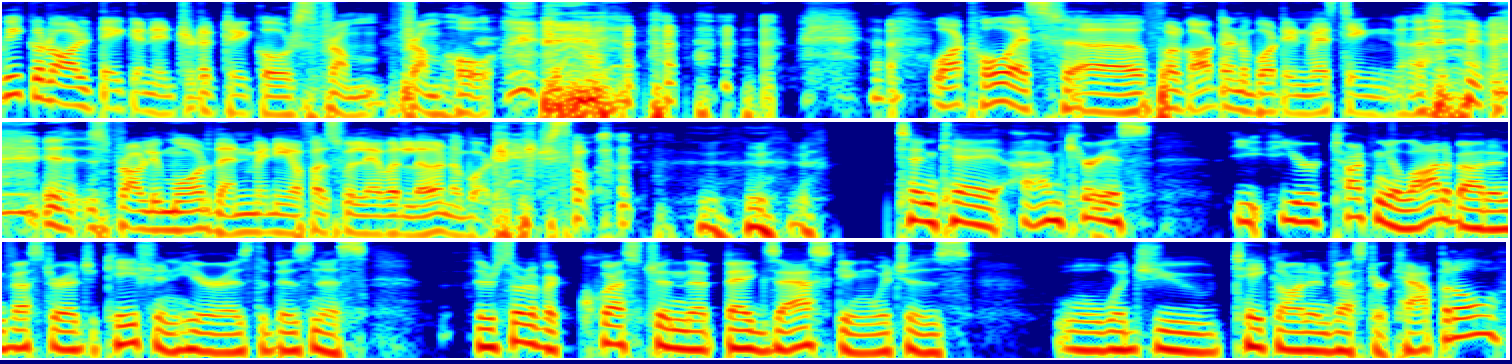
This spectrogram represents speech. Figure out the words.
we could all take an introductory course from from Ho. what Ho has uh, forgotten about investing uh, is probably more than many of us will ever learn about it. So, 10K, I'm curious. You're talking a lot about investor education here as the business. There's sort of a question that begs asking, which is, well, would you take on investor capital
